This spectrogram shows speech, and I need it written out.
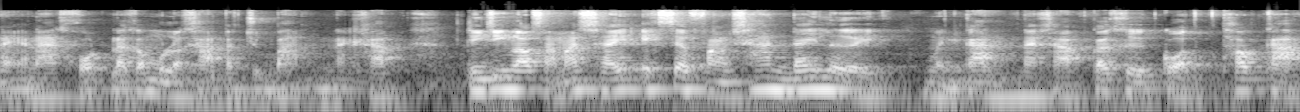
ในอนาคต แล้วก็มูลค่าปัจจุบันนะครับ จริงๆ เราสามารถใช้ Excel function ได้เลยเหมือนกันนะครับ ก็คือกดเท่ากับ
